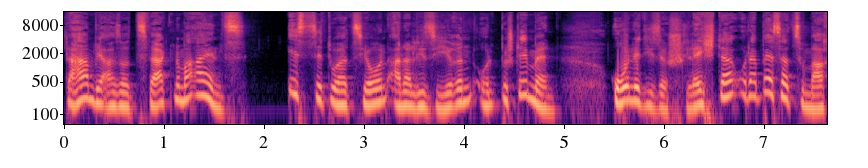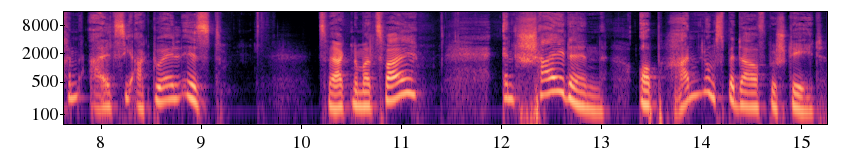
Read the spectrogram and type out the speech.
Da haben wir also Zwerg Nummer eins ist-Situation analysieren und bestimmen, ohne diese schlechter oder besser zu machen, als sie aktuell ist. Zwerg Nummer zwei, entscheiden, ob Handlungsbedarf besteht,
